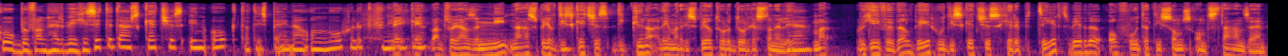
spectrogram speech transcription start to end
Kobe van Herwegen, zitten daar sketches in ook? Dat is bijna onmogelijk. Nee, nee, want we gaan ze niet naspelen. Die sketches die kunnen alleen maar gespeeld worden door Gaston en. Ja. Maar we geven wel weer hoe die sketches gerepeteerd werden of hoe dat die soms ontstaan zijn.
